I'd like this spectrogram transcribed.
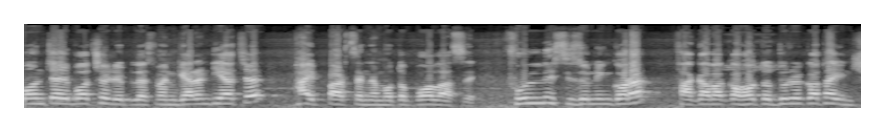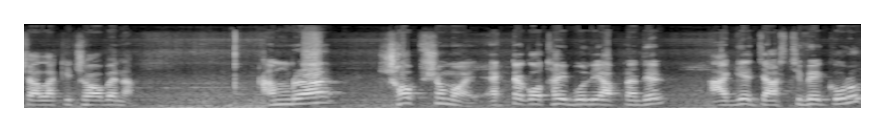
পঞ্চাশ বছর রিপ্লেসমেন্ট গ্যারান্টি আছে। ফাইভ পার্সেন্টের মতো বল আছে। ফুললি সিজনিং করা। ফাঁকা ফাঁকা হয়তো দূরের কথা ইনশাল্লাহ কিছু হবে না। আমরা সব সময় একটা কথাই বলি আপনাদের আগে জাস্টিফাই করুন,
